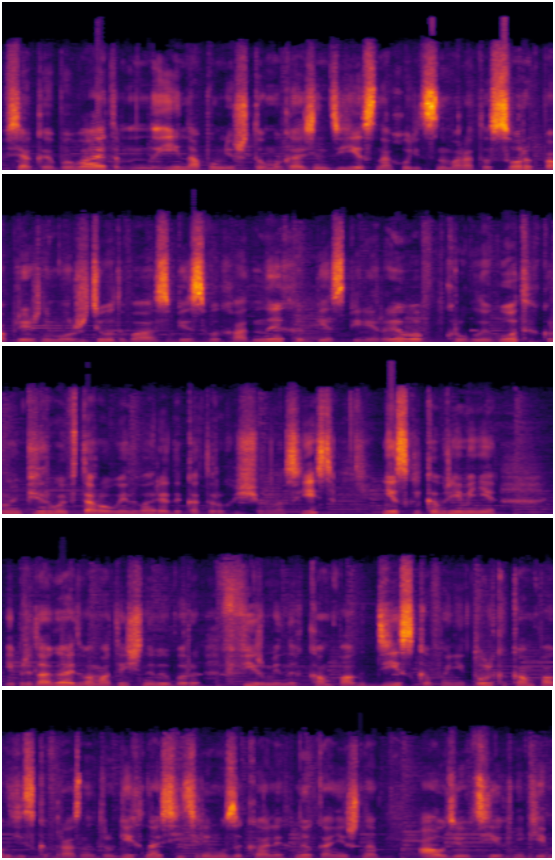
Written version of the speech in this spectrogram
Всякое бывает. И напомню, что магазин Диес находится на Марата 40, по-прежнему ждет вас без выходных, без перерывов, круглый год, кроме 1 и 2 января, до которых еще у нас есть несколько времени, и предлагает вам отличный различные выборы фирменных компакт-дисков, и не только компакт-дисков, разных других носителей музыкальных, ну и, конечно, аудиотехники.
